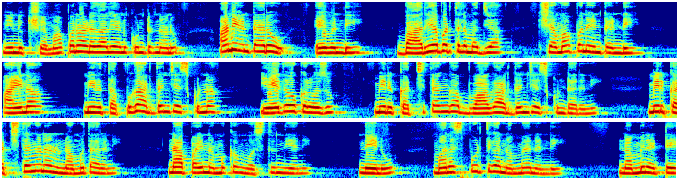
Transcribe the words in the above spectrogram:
నేను క్షమాపణ అడగాలి అనుకుంటున్నాను అని అంటారు ఏవండి? భార్యాభర్తల మధ్య క్షమాపణ ఏంటండి? అయినా మీరు తప్పుగా అర్థం చేసుకున్నా ఏదో ఒక రోజు మీరు ఖచ్చితంగా బాగా అర్థం చేసుకుంటారని మీరు ఖచ్చితంగా నన్ను నమ్ముతారని నాపై నమ్మకం వస్తుంది అని నేను మనస్ఫూర్తిగా నమ్మానండి. నమ్మినట్టే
